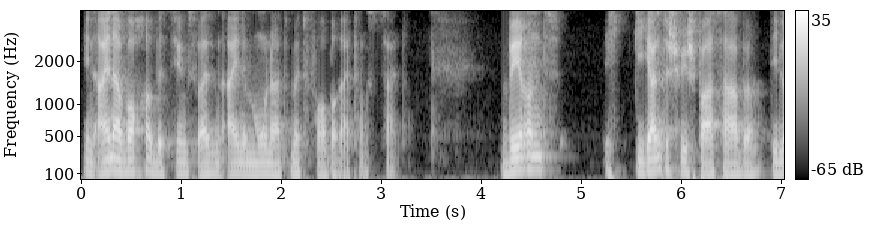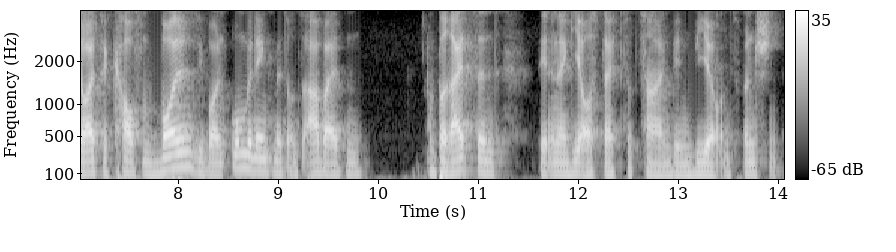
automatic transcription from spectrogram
in einer Woche beziehungsweise in einem Monat mit Vorbereitungszeit. Während ich gigantisch viel Spaß habe, die Leute kaufen wollen, sie wollen unbedingt mit uns arbeiten und bereit sind, den Energieausgleich zu zahlen, den wir uns wünschen.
